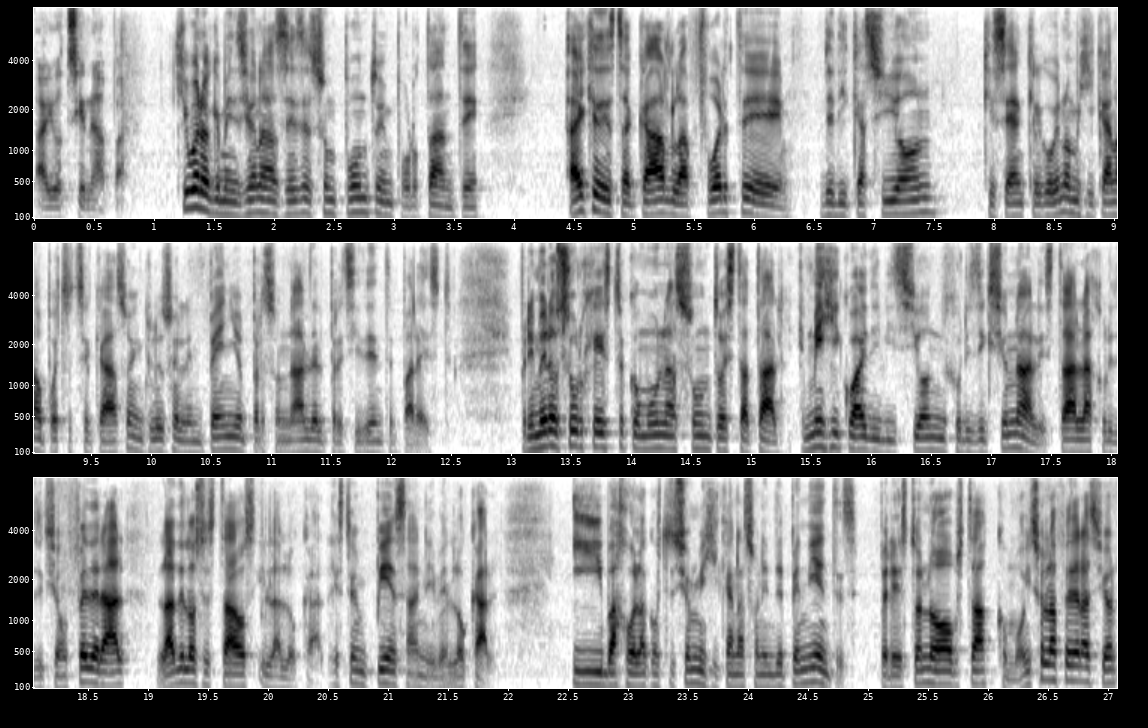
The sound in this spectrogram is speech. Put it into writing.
Ayotzinapa? Qué bueno que mencionas, ese es un punto importante. Hay que destacar la fuerte dedicación que, sean, que el gobierno mexicano ha puesto este caso, incluso el empeño personal del presidente para esto. Primero surge esto como un asunto estatal. En México hay división jurisdiccional, está la jurisdicción federal, la de los estados y la local. Esto empieza a nivel local y bajo la Constitución mexicana son independientes, pero esto no obsta, como hizo la federación,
